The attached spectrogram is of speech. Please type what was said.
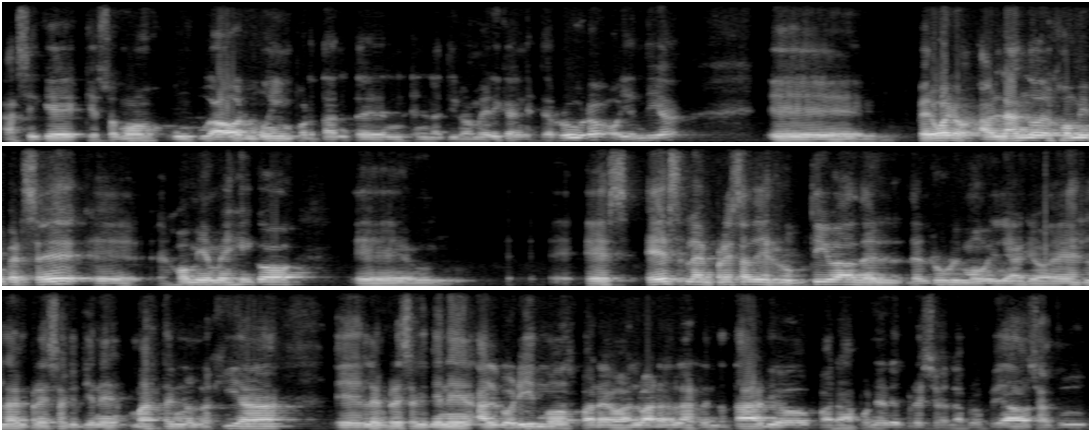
así que, que somos un jugador muy importante en, en Latinoamérica en este rubro hoy en día. Eh, pero bueno, hablando del Homey per se, eh, el Homey en México eh, es, es la empresa disruptiva del, del rubro inmobiliario, es la empresa que tiene más tecnología, es la empresa que tiene algoritmos para evaluar al arrendatario, para poner el precio de la propiedad. O sea, tú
